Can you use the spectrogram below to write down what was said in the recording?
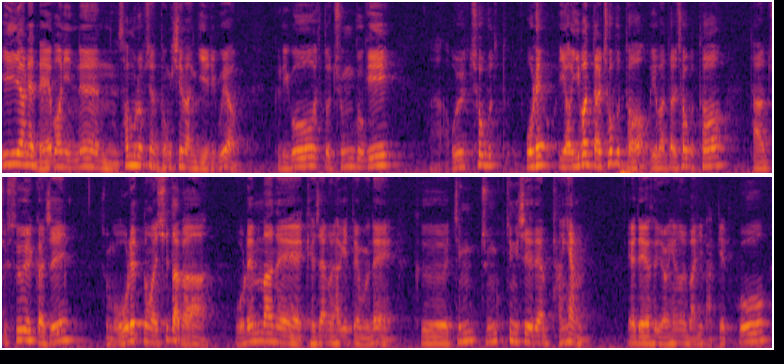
1년에 4번 있는 선물 옵션 동시 만기일이고요. 그리고 또 중국이 어, 올 초부터 올해 이번 달 초부터 이번 달 초부터 다음 주 수요일까지 좀 오랫동안 쉬다가 오랜만에 개장을 하기 때문에 그 증, 중국 증시에 대한 방향에 대해서 영향을 많이 받겠고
